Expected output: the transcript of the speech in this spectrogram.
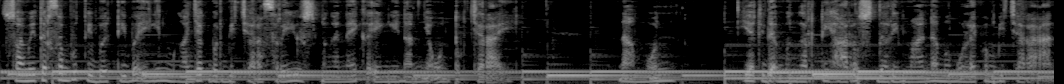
Suami tersebut tiba-tiba ingin mengajak berbicara serius mengenai keinginannya untuk cerai. Ia tidak mengerti harus dari mana memulai pembicaraan.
